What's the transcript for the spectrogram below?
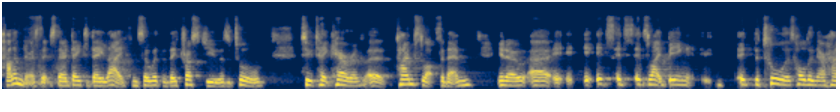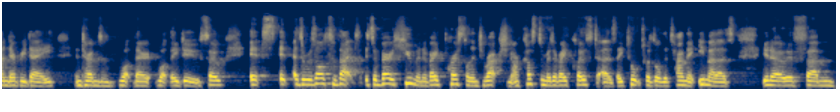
calendars. It's their day to day life. And so whether they trust you as a tool to take care of a time slot for them, you know, uh, it, it, it's, it's, it's like being, it, the tool is holding their hand every day in terms of what they what they do. So it's it, as a result of that, it's a very human, a very personal interaction. Our customers are very close to us. They talk to us all the time. They email us. You know, if um,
